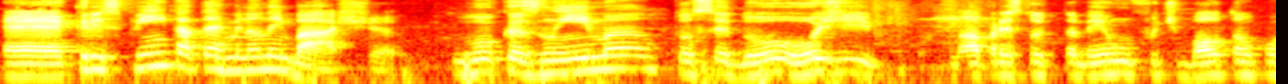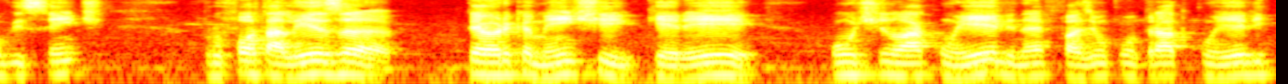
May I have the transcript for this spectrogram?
é, Crispim está terminando em baixa. Lucas Lima, torcedor, hoje não apresentou também um futebol tão convincente para o Fortaleza, teoricamente, querer continuar com ele, né? fazer um contrato com ele,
